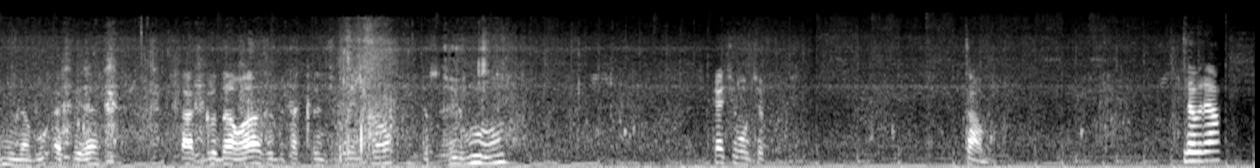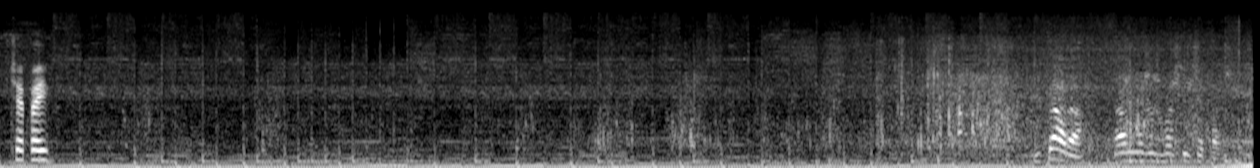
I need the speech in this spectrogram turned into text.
Pani na WF-ie tak go dała, żeby tak kręcić ręką do tyłu. Czekajcie, mu ciepło. Tam. Dobra, ciepej. Gitara, tam możesz właśnie ciepać.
